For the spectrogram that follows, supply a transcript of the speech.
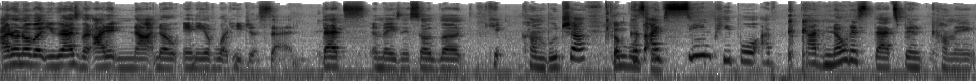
I don't know about you guys, but I did not know any of what he just said. That's amazing. So the ki- kombucha, because I've seen people, I've I've noticed that's been coming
